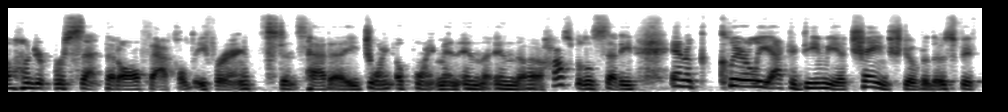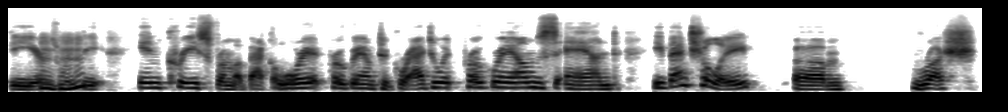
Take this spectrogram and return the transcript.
100% that all faculty for instance had a joint appointment in the in the hospital setting and a, clearly academia changed over those 50 years mm-hmm. with the increase from a baccalaureate program to graduate programs and eventually um, Rush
